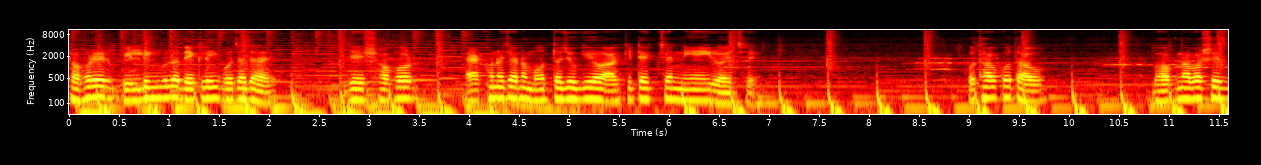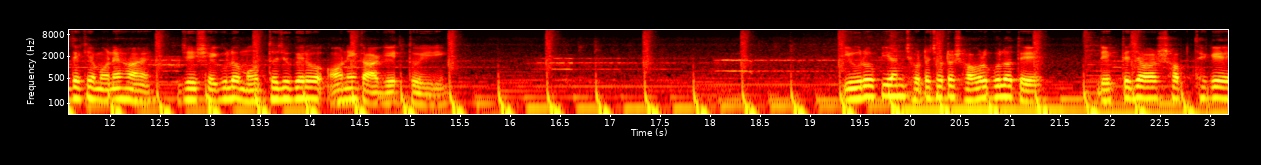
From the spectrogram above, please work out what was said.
শহরের বিল্ডিংগুলো দেখলেই বোঝা যায় যে শহর এখনও যেন মধ্যযুগীয় আর্কিটেকচার নিয়েই রয়েছে। কোথাও কোথাও ভগ্নাবশেষ দেখে মনে হয় যে সেগুলো মধ্যযুগেরও অনেক আগের তৈরি। ইউরোপিয়ান ছোট ছোট শহরগুলোতে দেখতে যাওয়ার সব থেকে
